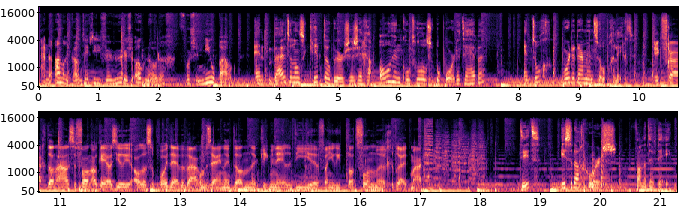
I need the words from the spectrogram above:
Aan de andere kant heeft hij die verhuurders ook nodig voor zijn nieuwbouw. En buitenlandse cryptobeurzen zeggen al hun controles op orde te hebben. En toch worden daar mensen opgelicht. Ik vraag dan aan ze van, oké, als jullie alles op orde hebben, waarom zijn er dan uh, criminelen die uh, van jullie platform uh, gebruik maken? Dit is de dagkoers van het FD.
